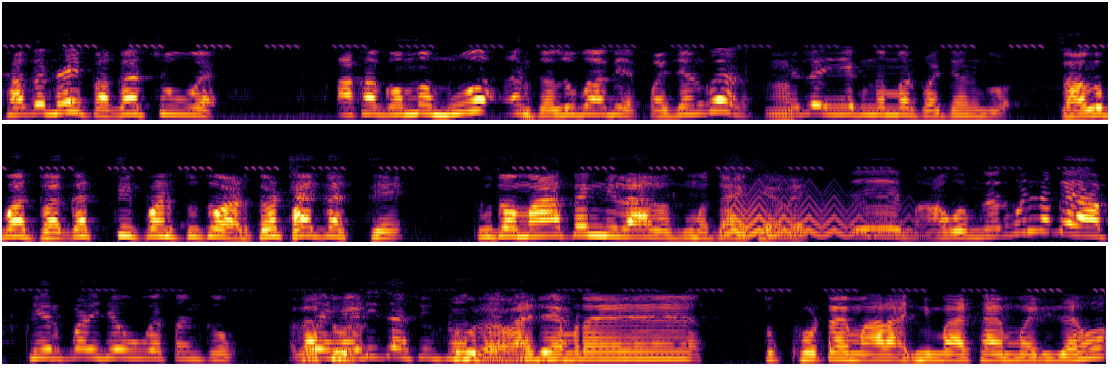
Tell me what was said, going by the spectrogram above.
ઠાકર નહીં ભગત શું હોય? આખા ગામમાં મુ અને જલુબા બે. ભજન ગો એટલે એક નંબર ભજન ગો. જલુબા ભગતથી પણ તું તો અડધો ઠગ જ છે. તું તો માતનની લાલચમાં જાય છે હવે. એ આવું એમ બોલ ને કે આ ફેર પડી જવું તન કહું. તું- હેડી જા, શું તું રવા દે હમણે તું ખોટા મારા હાથની માર ખાય મરી જાય હો.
